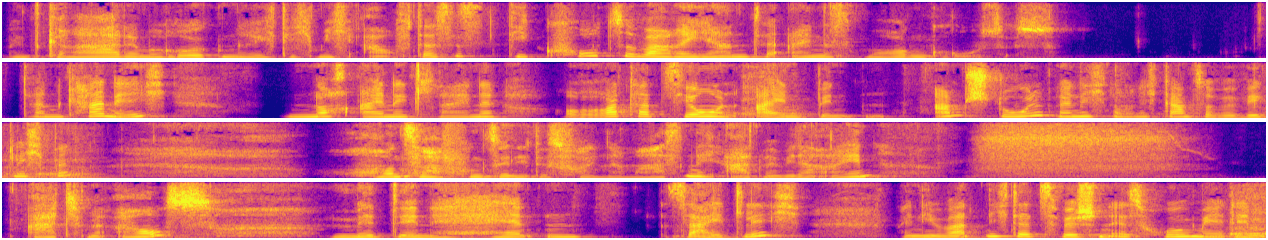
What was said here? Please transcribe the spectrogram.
mit geradem Rücken richte ich mich auf. Das ist die kurze Variante eines Morgengrußes. Dann kann ich noch eine kleine Rotation einbinden am Stuhl, wenn ich noch nicht ganz so beweglich bin. Und zwar funktioniert es folgendermaßen. Ich atme wieder ein, atme aus mit den Händen seitlich. Wenn die Wand nicht dazwischen ist, hol mir den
